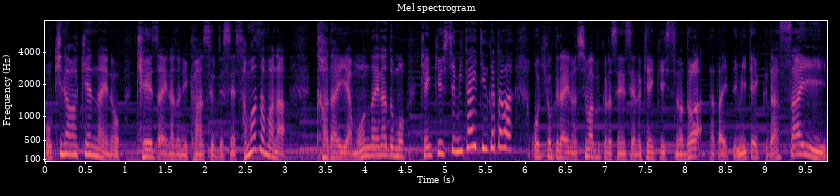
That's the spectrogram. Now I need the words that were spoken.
沖縄県内の経済などに関するですねさまざまな課題や問題なども研究してみたいという方は沖国大の島袋先生の研究室のドア叩いてみてください。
